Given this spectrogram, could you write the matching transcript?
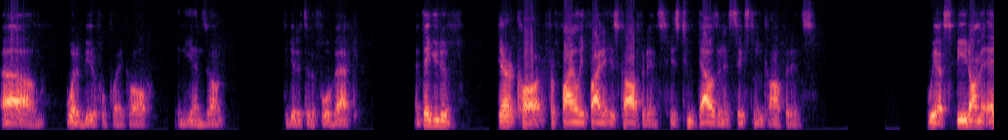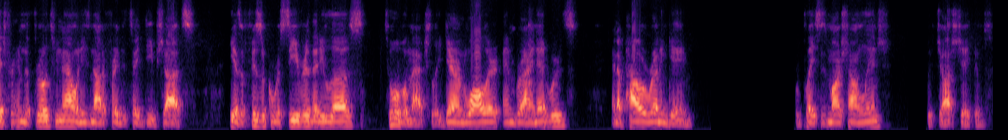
Um, what a beautiful play call in the end zone to get it to the fullback. And thank you to Derek Carr for finally finding his confidence, his 2016 confidence. We have speed on the edge for him to throw to now, and he's not afraid to take deep shots. He has a physical receiver that he loves, two of them actually, Darren Waller and Bryan Edwards, and a power running game. Replaces Marshawn Lynch with Josh Jacobs.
